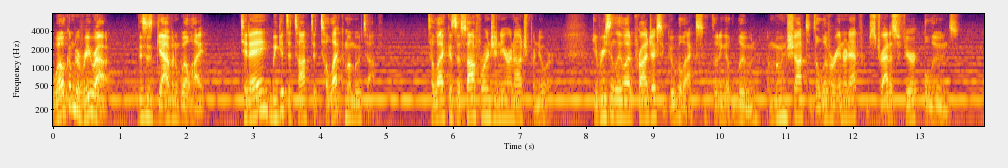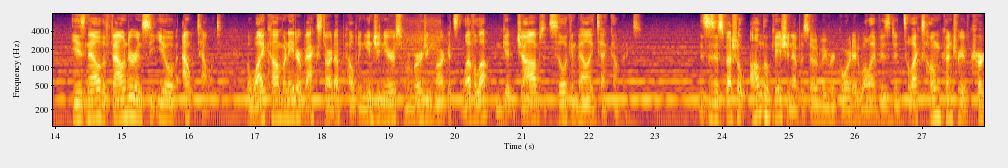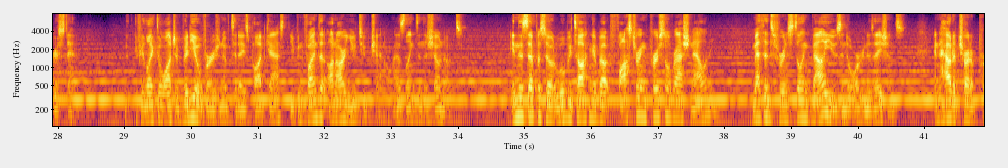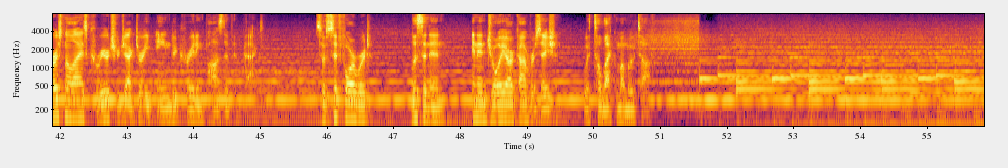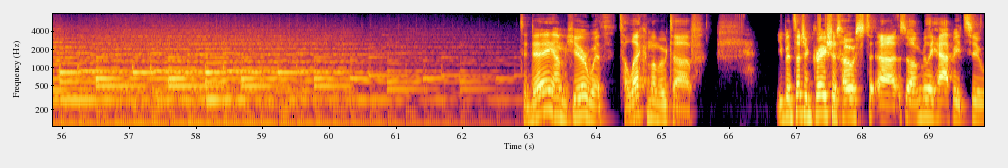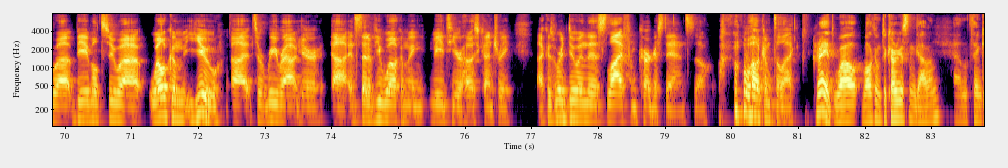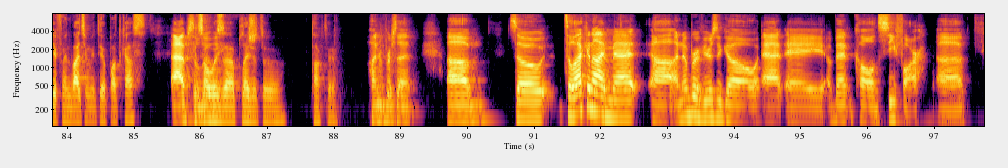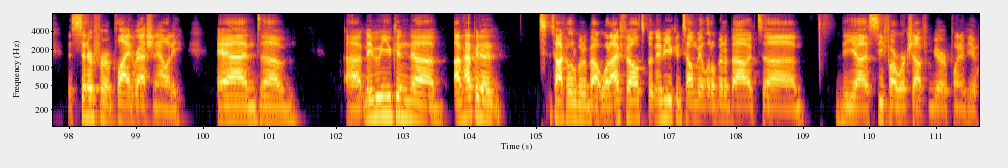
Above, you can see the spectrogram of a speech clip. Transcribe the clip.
Welcome to Reroute. This is Gavin Wilhite. Today, we get to talk to Tilek Mamutov. Tilek is a software engineer and entrepreneur. He recently led projects at Google X, including at Loon, a moonshot to deliver internet from stratospheric balloons. He is now the founder and CEO of OutTalent, a Y Combinator backed startup helping engineers from emerging markets level up and get jobs at Silicon Valley tech companies. This is a special on location episode we recorded while I visited Tilek's home country of Kyrgyzstan. If you'd like to watch a video version of today's podcast, you can find it on our YouTube channel, as linked in the show notes. In this episode, we'll be talking about fostering personal rationality, methods for instilling values into organizations, and how to chart a personalized career trajectory aimed at creating positive impact. So sit forward, listen in, and enjoy our conversation with Tilek Mamutov. Today, I'm here with Tilek Mamutov. You've been such a gracious host, uh, so I'm really happy to uh, be able to uh, welcome you uh, to Reroute here uh, instead of you welcoming me to your host country, because uh, we're doing this live from Kyrgyzstan. So, welcome, Tilek. Great. Well, welcome to Kyrgyzstan, Gavin, and thank you for inviting me to your podcast. Absolutely. It's always a pleasure to talk to you. 100%. Um, so Tilek and I met uh, a number of years ago at a event called CFAR, uh, the Center for Applied Rationality, and um, uh, maybe you can. Uh, I'm happy to t- talk a little bit about what I felt, but maybe you can tell me a little bit about um, the uh, CFAR workshop from your point of view.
